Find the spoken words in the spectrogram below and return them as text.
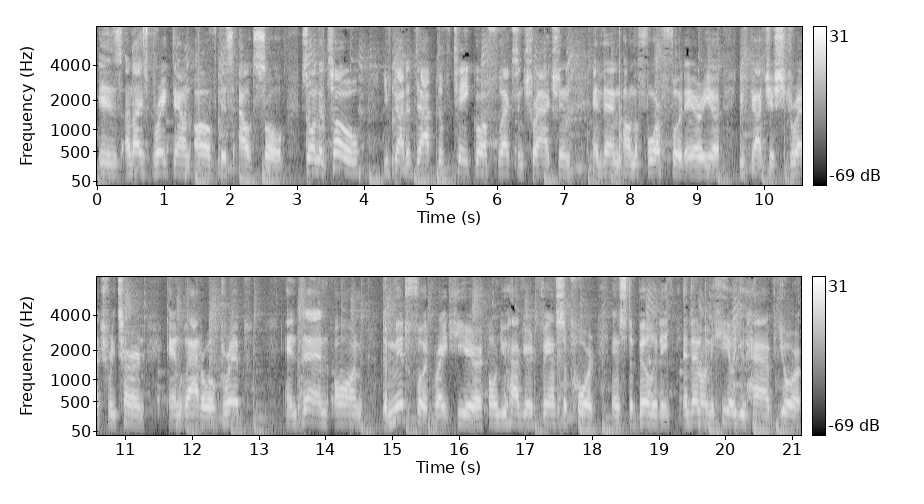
is a nice breakdown of this outsole. So on the toe, you've got adaptive takeoff, flex, and traction. And then on the forefoot area, you've got your stretch, return, and lateral grip. And then on the midfoot right here, on you have your advanced support and stability. And then on the heel, you have your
